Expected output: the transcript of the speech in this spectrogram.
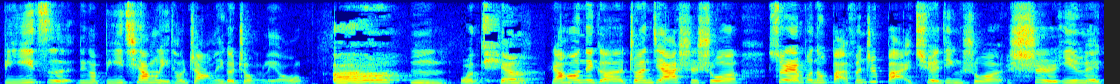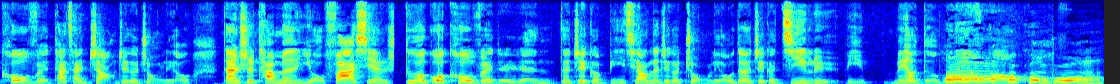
鼻子那个鼻腔里头长了一个肿瘤，啊，嗯，我天，然后那个专家是说，虽然不能百分之百确定说是因为 COVID 它才长这个肿瘤，但是他们有发现得过 COVID 的人的这个鼻腔的这个肿瘤的这个几率比没有得过的要哦，高。好恐怖！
